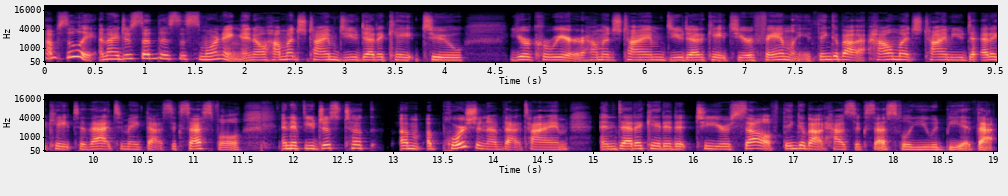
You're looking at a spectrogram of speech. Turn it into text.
Absolutely. And I just said this this morning. I know how much time do you dedicate to your career? How much time do you dedicate to your family? Think about how much time you dedicate to that to make that successful. And if you just took um, a portion of that time and dedicated it to yourself, think about how successful you would be at that.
